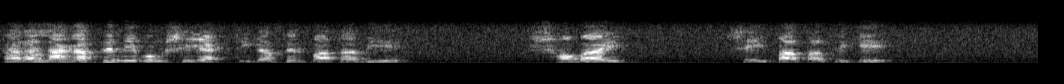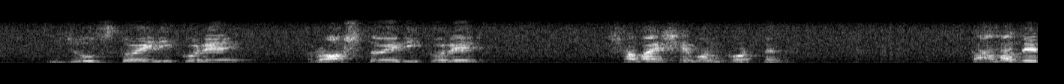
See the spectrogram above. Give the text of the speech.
তারা লাগাতেন এবং সেই একটি গাছের পাতা দিয়ে সবাই সেই পাতা থেকে জুস তৈরি করে, রস তৈরি করে সবাই সেবন করতেন। তা আমাদের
